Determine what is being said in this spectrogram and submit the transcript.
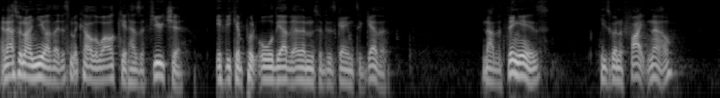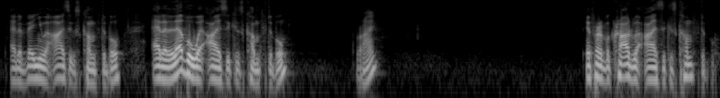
And that's when I knew I was like, this Mikael Lawal kid has a future if he can put all the other elements of his game together. Now, the thing is, he's going to fight now at a venue where Isaac's comfortable, at a level where Isaac is comfortable, right? in front of a crowd where Isaac is comfortable?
